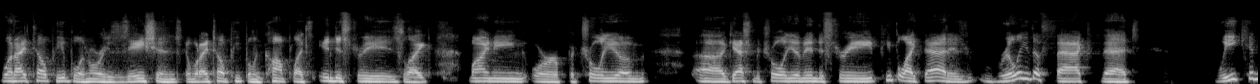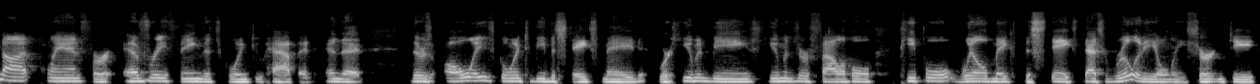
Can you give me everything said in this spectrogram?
what I tell people in organizations and what I tell people in complex industries like mining or petroleum uh, gas and petroleum industry, people like that, is really the fact that we cannot plan for everything that's going to happen and that there's always going to be mistakes made. We're human beings, humans are fallible, people will make mistakes. That's really the only certainty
